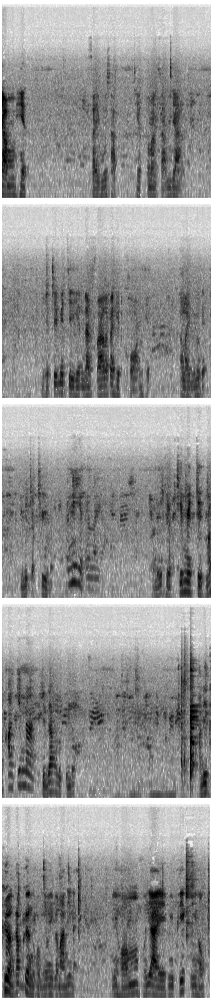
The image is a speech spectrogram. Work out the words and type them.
ยำเห็ด ใส่หมูสับเห็ดประมาณสามอย่าง เห็ดเจเมจิเห็ดนางฟ้าแล้วก็เห็ดขอนเห็ดอะไรไม่รู้เนี่ยไม่รู้จักชื่อมันอันนี้เห็ดอะไรอะ อันนี้เห็ดชิเมจิมั้งขอกินหน่อย กินได้ลูกกินได้ อันนี้เครื่องครับเครื่องผมจะมีประมาณนี้แหละ มีหอมหัวใหญ่ มีพริก มีหอมแข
